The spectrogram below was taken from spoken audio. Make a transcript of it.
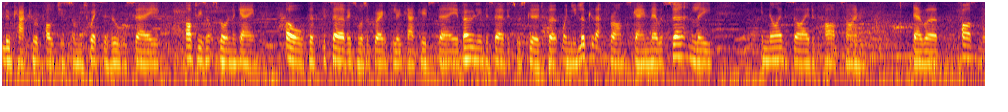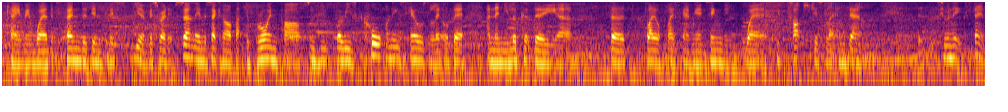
Lukaku apologists on Twitter who will say after he's not scored in a game oh the, the service wasn't great for Lukaku today. If only the service was good. But when you look at that France game there was certainly in neither side of half time there were passes that came in where the defender didn't miss, you know, misread it. Certainly in the second half, that De Bruyne pass where he's caught on his heels a little bit, and then you look at the um, third playoff place game against England where his touch just let him down. To an extent,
